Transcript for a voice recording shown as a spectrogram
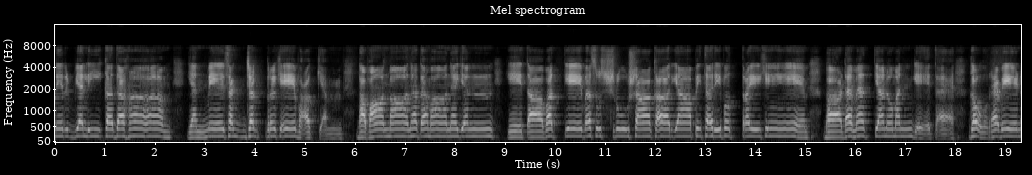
निर्व्यलीकदः यन्मे सज्जगृहे वाक्यं भवान् मानतमानयन् एतावत्येव शुश्रूषा कार्या पितरिपुत्रैः भाडमत्यनुमन्येत गौरवेण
